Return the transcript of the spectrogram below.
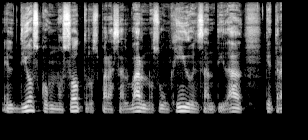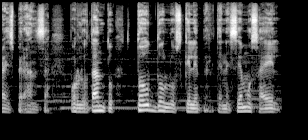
el Dios con nosotros para salvarnos, ungido en santidad que trae esperanza. Por lo tanto, todos los que le pertenecemos a Él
